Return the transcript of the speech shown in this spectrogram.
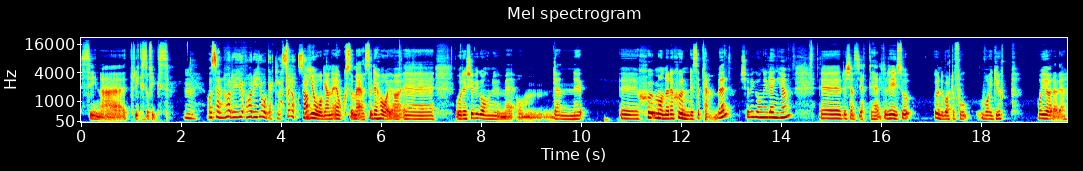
sina tricks och fix. Och sen har du, har du yogaklasser också. Yogan är också med, så det har jag. Eh, och det kör vi igång nu med om den eh, måndag den 7 september. Kör vi igång i Länghem. Eh, det känns jättehärligt och det är ju så underbart att få vara i grupp och göra det.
